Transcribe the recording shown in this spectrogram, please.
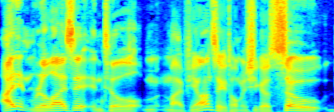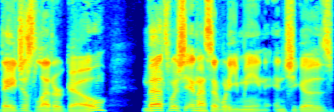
I didn't realize it until my fiance told me. She goes, "So they just let her go?" That's what she and I said, "What do you mean?" And she goes,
